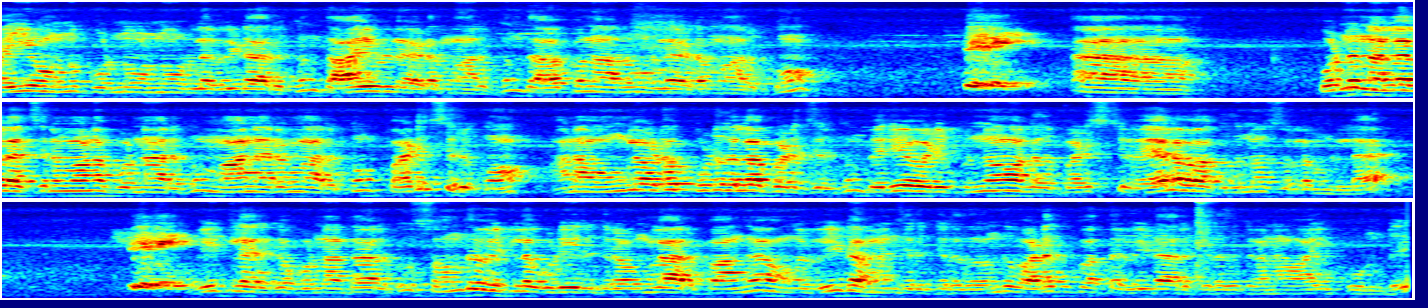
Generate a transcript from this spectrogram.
பையன் ஒன்று பொண்ணு ஒன்று உள்ள வீடாக இருக்கும். தாய் உள்ள இடமா இருக்கும். தகப்பனாரும் உள்ள இடமா இருக்கும். பொண்ணு நல்ல லட்சணமான பொண்ணாக இருக்கும். மாநிறமாக இருக்கும். படிச்சிருக்கும். ஆனால் உங்களோட கூடுதலாக படிச்சிருக்கும். பெரிய படிப்புனோ அல்லது படிச்சுட்டு வேலை பார்க்குதுன்னோ சொல்ல முடியல. வீட்டில் இருக்க பொண்ணாக தான் இருக்கும். சொந்த வீட்டில் குடியிருக்கிறவங்களா இருப்பாங்க. அவங்க வீடு அமைஞ்சிருக்கிறது வந்து வடக்கு பார்த்த வீடாக இருக்கிறதுக்கான வாய்ப்பு உண்டு.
